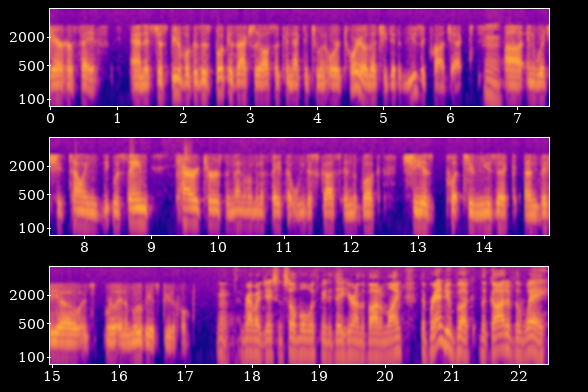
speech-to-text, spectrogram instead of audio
share her faith. And it's just beautiful because this book is actually also connected to an oratorio that she did a music project mm. uh, in which she's telling the, the same characters, the men and women of faith that we discuss in the book, she is put to music and video. It's really in a movie. It's beautiful. Hmm. Rabbi Jason Sobel with me today here on the bottom line. The brand new book, The God of the Way,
